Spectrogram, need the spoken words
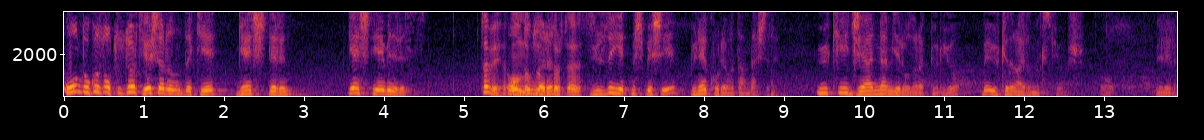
19-34 yaş aralığındaki gençlerin, genç diyebiliriz, Tabii olgunların 19 evet. %75'i Güney Kore vatandaşları. Ülkeyi cehennem yeri olarak görüyor ve ülkeden ayrılmak istiyormuş. Verelim.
